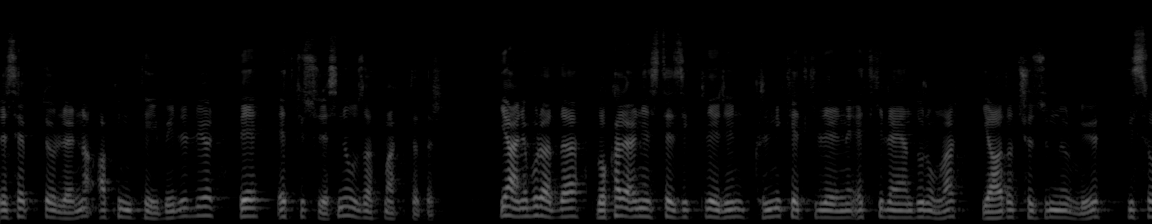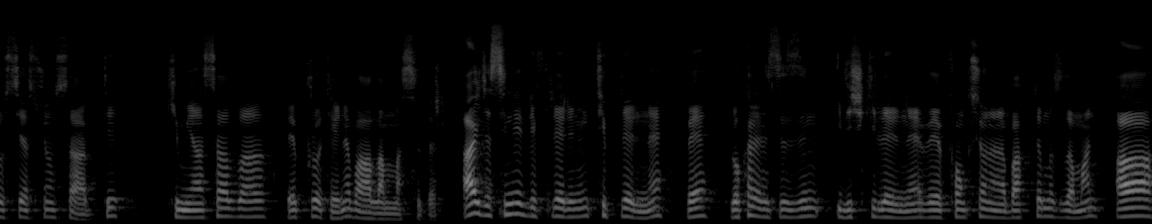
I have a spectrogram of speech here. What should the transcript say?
reseptörlerine afiniteyi belirliyor ve etki süresini uzatmaktadır. Yani burada lokal anesteziklerin klinik etkilerini etkileyen durumlar yağda çözünürlüğü, disosyasyon sabiti, kimyasal bağ ve proteine bağlanmasıdır. Ayrıca sinir liflerinin tiplerine ve lokal anestezinin ilişkilerine ve fonksiyonlarına baktığımız zaman A,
